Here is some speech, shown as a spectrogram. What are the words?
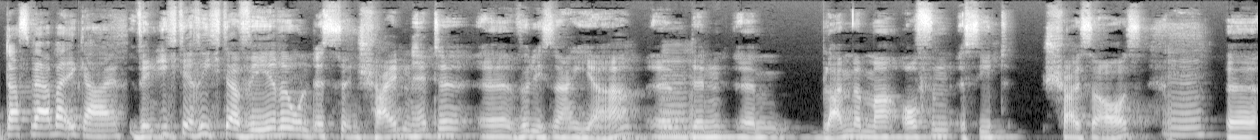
Das wäre aber egal. Wenn ich der Richter wäre und es zu entscheiden hätte, äh, würde ich sagen, ja. Äh, mhm. Denn ähm, bleiben wir mal offen, es sieht scheiße aus. Mhm. Äh,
